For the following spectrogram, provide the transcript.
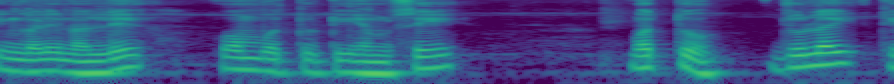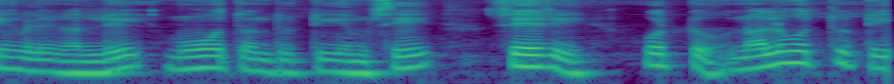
ತಿಂಗಳಿನಲ್ಲಿ ಒಂಬತ್ತು ಟಿ ಎಂ ಸಿ ಮತ್ತು ಜುಲೈ ತಿಂಗಳಿನಲ್ಲಿ ಮೂವತ್ತೊಂದು ಟಿ ಎಂ ಸಿ ಸೇರಿ ಒಟ್ಟು ನಲವತ್ತು ಟಿ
